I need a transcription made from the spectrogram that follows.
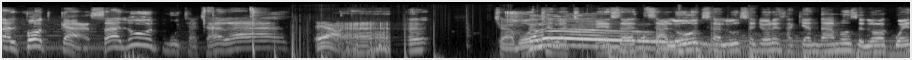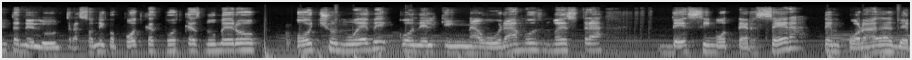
al podcast. Salud, muchachada. Ah, Chavocha, la. Salud, salud, señores. Aquí andamos de nueva cuenta en el Ultrasónico Podcast, podcast número 89, con el que inauguramos nuestra decimotercera temporada de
